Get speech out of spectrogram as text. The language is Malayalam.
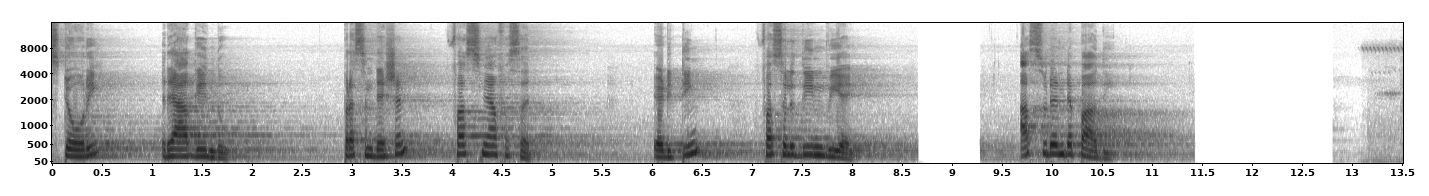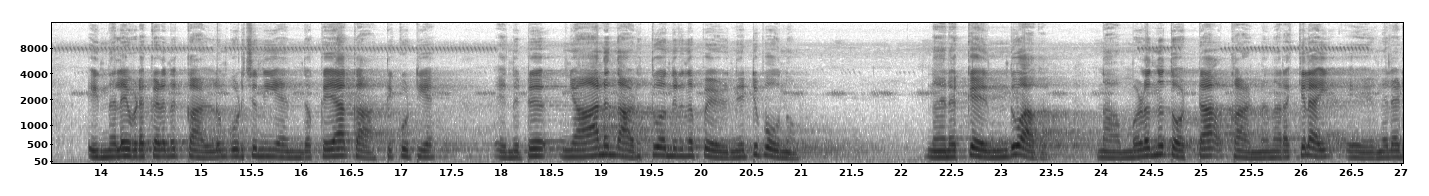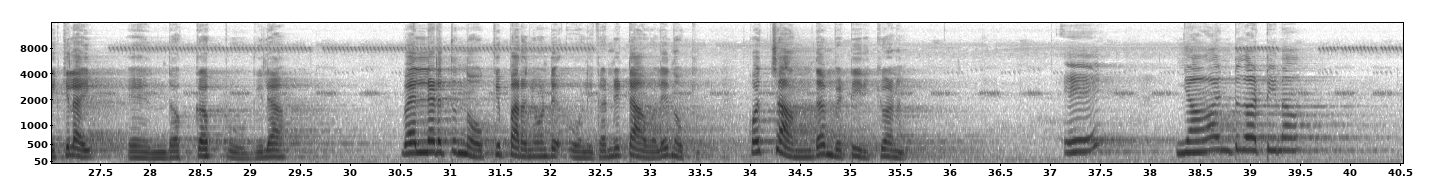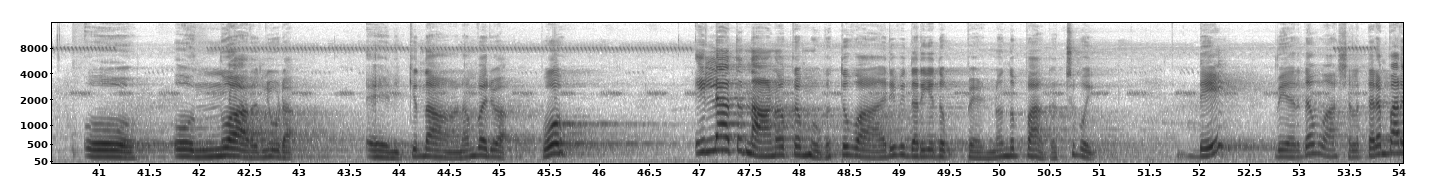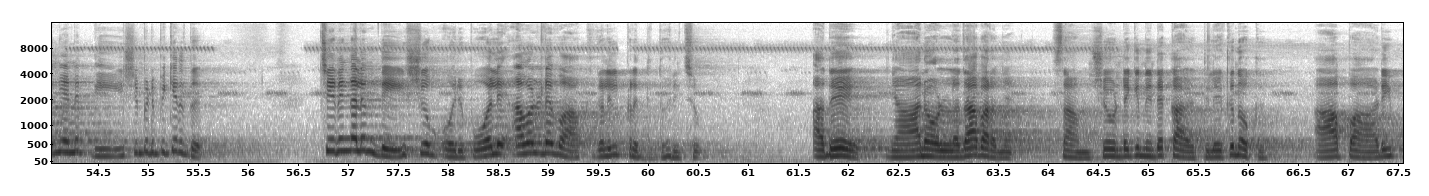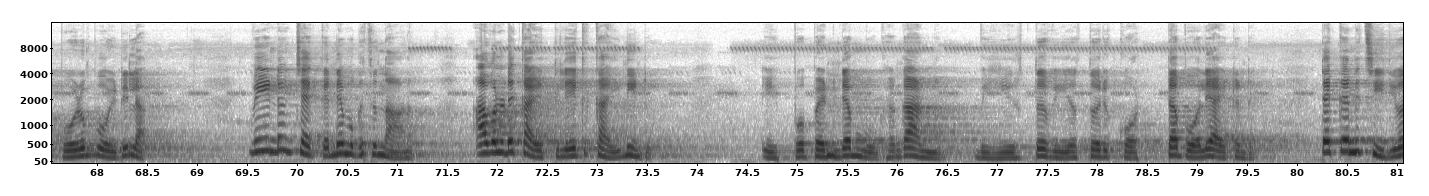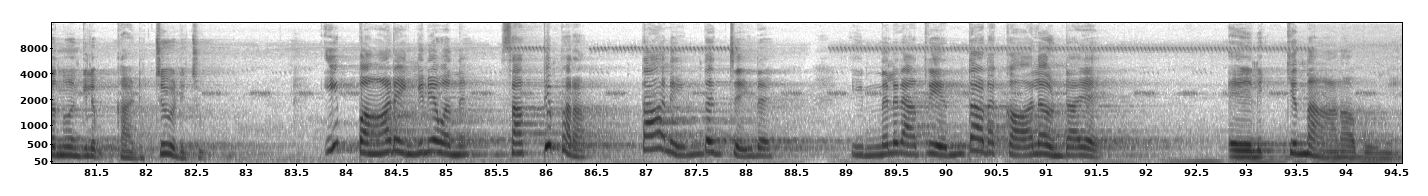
Story Ragendu. Presentation Fasna Fasal. Editing Fasaluddin V I. അസുരന്റെ പാതി. ഇന്നലെ ഇവിടെ കിടന്ന് കള്ളും കുടിച്ച് നീ എന്തൊക്കെയാ കാട്ടിക്കൂട്ടിയെ? എന്നിട്ട് ഞാനെന്ന് അടുത്തു വന്നിരുന്നപ്പോൾ എഴുന്നേറ്റ് പോകുന്നു നിനക്ക് എന്തു ആകാം? നമ്മളൊന്ന് തൊട്ട കണ്ണ് നിറയ്ക്കലായി ഏങ്ങലടിക്കലായി എന്തൊക്കെ പുകില. വല്ലയിടത്തും നോക്കി പറഞ്ഞുകൊണ്ട് ഒളി കണ്ടിട്ട് അവളെ നോക്കി. കൊച്ചന്തം വെട്ടിയിരിക്കുവാണ് ഏ ഞാൻ എന്ത് കാട്ടീനാ? ഓ ഒന്നും അറിഞ്ഞൂടാ. എനിക്ക് നാണം വരുക പോ. ഇല്ലാത്ത നാണമൊക്കെ മുഖത്ത് വാരി വിതറിയതും പെണ്ണൊന്ന് പകച്ചുപോയി. ദേ വെറുതെ വഷളത്തരം പറഞ്ഞ് എന്നെ ദേഷ്യം പിടിപ്പിക്കരുത്. ചിണുങ്ങലും ദേഷ്യവും ഒരുപോലെ അവളുടെ വാക്കുകളിൽ പ്രതിധ്വനിച്ചു. അതെ ഞാനുള്ളതാ പറഞ്ഞ്. സംശയം ഉണ്ടെങ്കിൽ നിന്റെ കഴുത്തിലേക്ക് നോക്ക്. ആ പാടി ഇപ്പോഴും പോയിട്ടില്ല. വീണ്ടും ചെക്കന്റെ മുഖത്ത് നാണം. അവളുടെ കഴുത്തിലേക്ക് കൈ നീണ്ടു. ഇപ്പോൾ പെണ്ണിന്റെ മുഖം കാണണം. വീർത്ത് ഒരു കൊട്ട പോലെ ആയിട്ടുണ്ട്. തെക്കന് ചിരി വന്നുവെങ്കിലും കടിച്ചു പിടിച്ചു. ഈ പാടെങ്ങനെയാ വന്ന്? സത്യം പറ. താൻ എന്താ ചെയ്തേ? ഇന്നലെ രാത്രി എന്താണ് കാലം ഉണ്ടായേ? എനിക്ക് നാണാ ഭൂമി.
